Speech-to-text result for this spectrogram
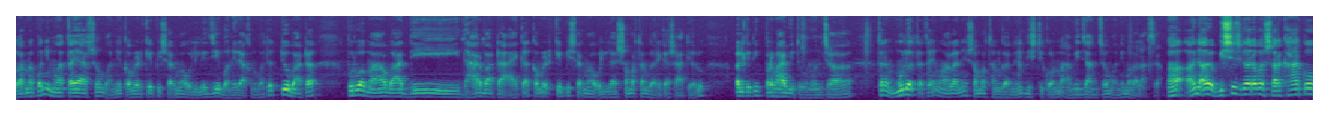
गर्न पनि म तयार छु भन्ने कमरेड केपी शर्मा ओलीले जे भनिराख्नु भएको थियो त्योबाट पूर्व माओवादी धारबाट आएका कमरेड केपी शर्मा ओलीलाई समर्थन गरेका साथीहरू अलिकति प्रभावित हुनुहुन्छ। तर मूलत चाहिँ उहाँलाई नै समर्थन गर्ने दृष्टिकोणमा हामी जान्छौँ भन्ने मलाई लाग्छ। होइन अब विशेष गरेर अब सरकारको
